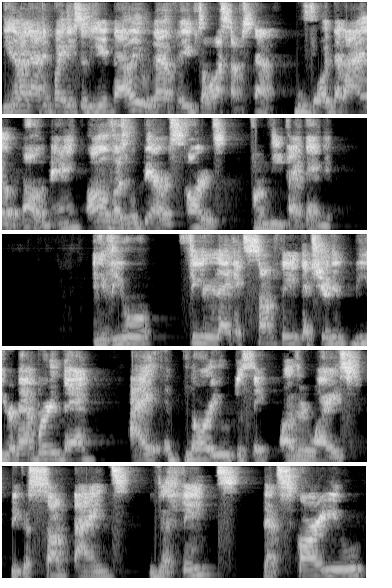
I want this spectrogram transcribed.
Di naman natin pwedeng sabihin na, ay, wala, okay, sa wakas tapos na. Move on na tayo. No, man. All of us will bear our scars from the pandemic. And if you feel like it's something that shouldn't be remembered, then I implore you to think otherwise because sometimes the things that scar you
